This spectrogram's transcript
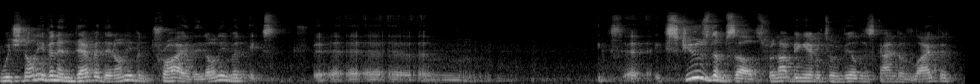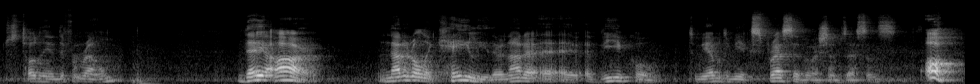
which don't even endeavor, they don't even try, they don't even ex, uh, uh, uh, um, ex, uh, excuse themselves for not being able to reveal this kind of light. They're just totally in a different realm. They are not at all a keli, they're not a, a, a, vehicle to be able to be expressive of Hashem's essence. Oh,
